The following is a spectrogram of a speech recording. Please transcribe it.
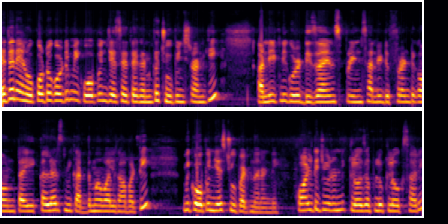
అయితే నేను ఒకటొకటి మీకు ఓపెన్ చేసి అయితే కనుక చూపించడానికి అన్నిటినీ కూడా డిజైన్స్ ప్రింట్స్ అన్ని డిఫరెంట్గా ఉంటాయి. కలర్స్ మీకు అర్థం అవ్వాలి కాబట్టి మీకు ఓపెన్ చేసి చూపెడుతున్నానండి. క్వాలిటీ చూడండి క్లోజప్ లుక్లో ఒకసారి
